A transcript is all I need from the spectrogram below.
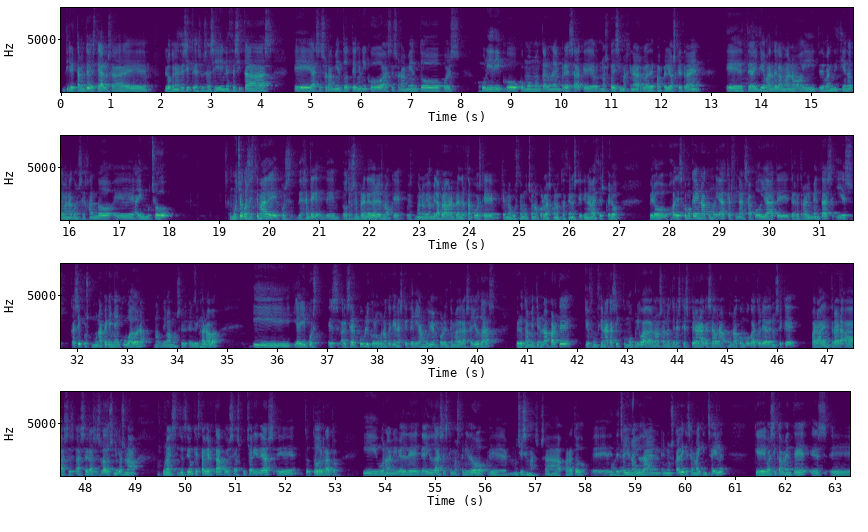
directamente bestial, o sea, eh, lo que necesites. O sea, si necesitas eh, asesoramiento técnico, asesoramiento pues jurídico, cómo montar una empresa, que no os podéis imaginar la de papeleos que traen, te llevan de la mano y te van diciendo, te van aconsejando. hay mucho mucho ecosistema de, pues, de gente, de otros emprendedores, ¿no? Que, pues, bueno, a mí la palabra emprendedor tampoco es que, me guste mucho, ¿no? Por las connotaciones que tiene a veces, pero, pero, joder, es como que hay una comunidad que al final se apoya, te, retroalimentas y es casi pues como una pequeña incubadora, ¿no? Digamos, el, el Y, ahí, pues, es, al ser público, lo bueno que tiene es que te guía muy bien por el tema de las ayudas, pero también tiene una parte que funciona casi como privada, ¿no? O sea, no tienes que esperar a que se abra una convocatoria de no sé qué, para entrar a, ser asesorado, sino que es una, institución que está abierta pues, a escuchar ideas eh, todo el rato. Y bueno, a nivel de, ayudas es que hemos tenido eh, muchísimas, o sea, para todo. Eh, de hecho, hay una ayuda en, Euskadi que se llama Chile, que básicamente es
